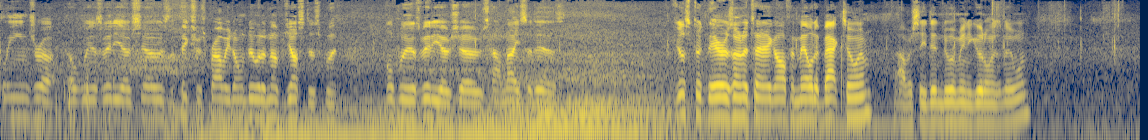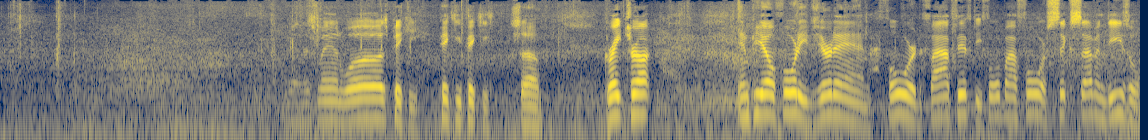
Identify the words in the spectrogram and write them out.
Clean truck. Hopefully this video shows, the pictures probably don't do it enough justice, but hopefully this video shows how nice it is. Just took the Arizona tag off and mailed it back to him. Obviously didn't do him any good on his new one. And this man was picky, picky, picky. So, great truck. NPL 40 Jerr-Dan Ford 550 4x4 6.7 diesel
